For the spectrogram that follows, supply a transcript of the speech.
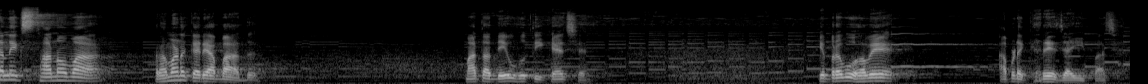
અનેક સ્થાનોમાં ભ્રમણ કર્યા બાદ માતા દેવહૂતિ કહે છે કે પ્રભુ, હવે આપણે ઘરે જઈએ પાછા.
